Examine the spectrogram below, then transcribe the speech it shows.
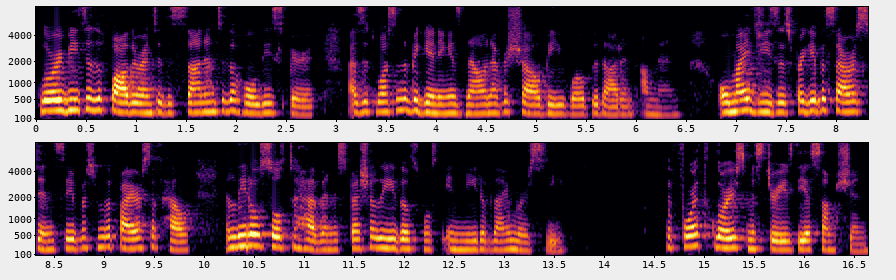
Glory be to the Father, and to the Son, and to the Holy Spirit, as it was in the beginning, is now, and ever shall be, world without end. Amen. O my Jesus, forgive us our sins, save us from the fires of hell, and lead all souls to heaven, especially those most in need of thy mercy. The fourth glorious mystery is the Assumption.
